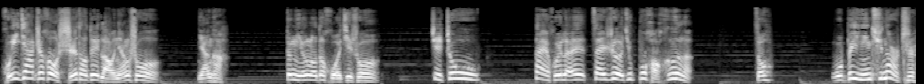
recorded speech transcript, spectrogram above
回家之后，石头对老娘说：“娘啊，登营楼的伙计说，这粥带回来再热就不好喝了。走。”我背您去那儿吃。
